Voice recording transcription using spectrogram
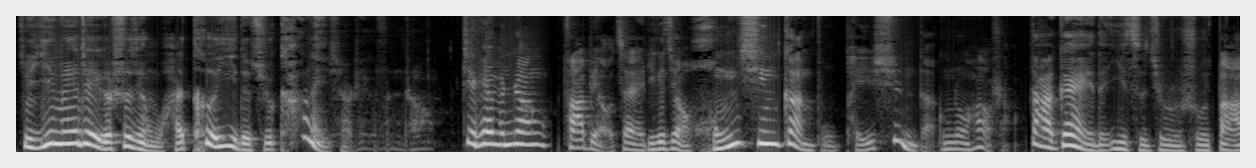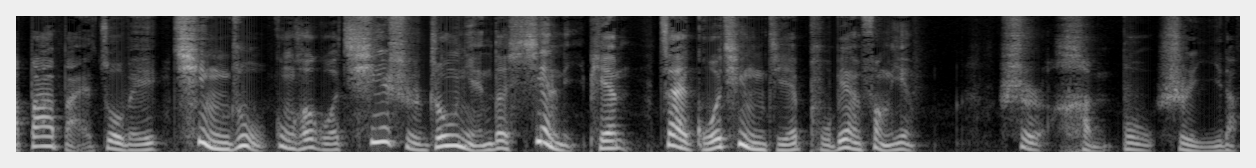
就因为这个事情，我还特意的去看了一下这个文章。这篇文章发表在一个叫“红星干部培训”的公众号上，大概的意思就是说，把八百作为庆祝共和国七十周年的献礼片，在国庆节普遍放映，是很不适宜的。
